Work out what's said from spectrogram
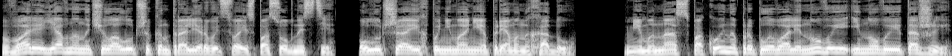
Варя явно начала лучше контролировать свои способности, улучшая их понимание прямо на ходу. Мимо нас спокойно проплывали новые и новые этажи,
